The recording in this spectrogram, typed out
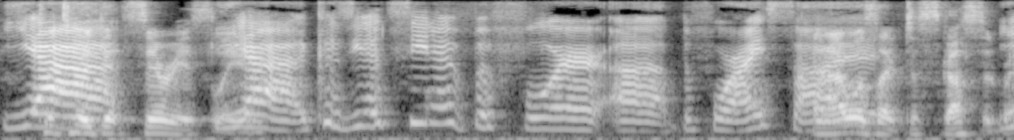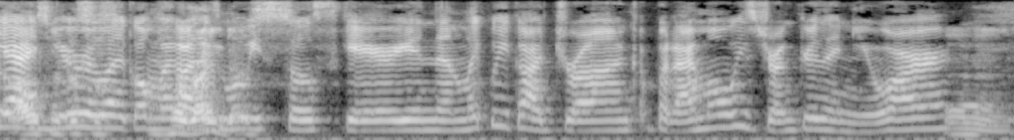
Yeah, to take it seriously. yeah, because you had seen it before. Uh, before I saw it. And it. I was like disgusted. Yeah, you this were like, "Oh my god, this movie's so scary." And then like we got drunk, but I'm always drunker than you are. Mhm.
